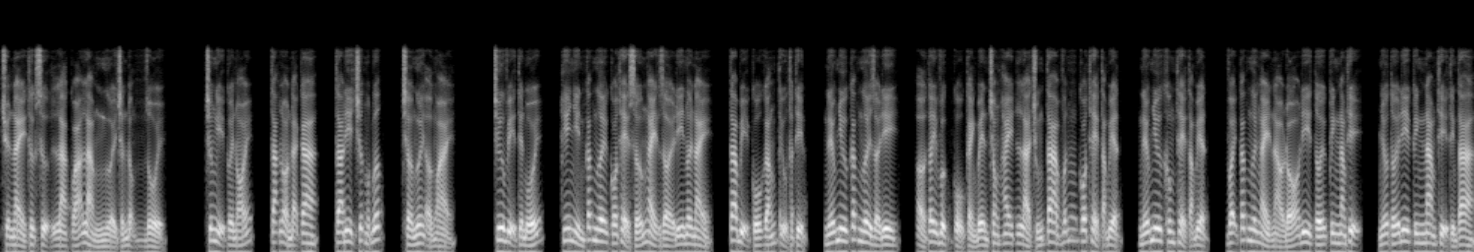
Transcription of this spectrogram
chuyện này thực sự là quá làm người chấn động rồi. Trương nghị cười nói, tạ lòn đại ca, ta đi trước một bước, chờ ngươi ở ngoài. Chư vị tiền bối, khi nhìn các ngươi có thể sớm ngày rời đi nơi này, ta bị cố gắng tiểu thật thịt, nếu như các ngươi rời đi, ở tây vực cổ cảnh bên trong hay là chúng ta vẫn có thể tạm biệt, nếu như không thể tạm biệt, vậy các ngươi ngày nào đó đi tới kinh nam thị, nhớ tới đi kinh nam thị tìm ta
